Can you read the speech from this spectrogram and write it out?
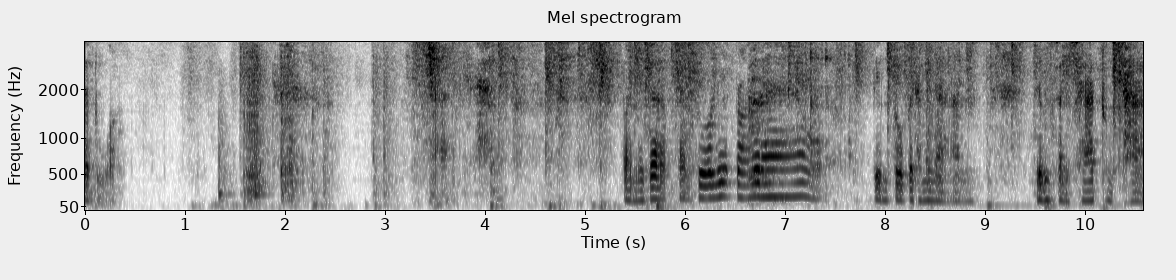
สะดวกตอนนี้ก็แต่งตัวเรียบร้อยแล้ว ตรียมตัวไปทำงาน เตรียมใส่ชาร์จถุงเท้า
